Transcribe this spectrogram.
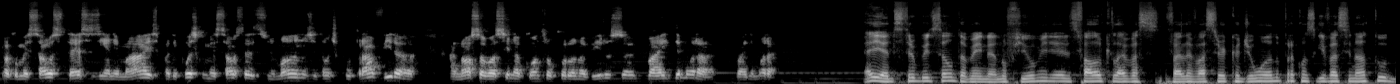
para começar os testes em animais, para depois começar os testes em humanos, então, tipo, para vir a, a nossa vacina contra o coronavírus vai demorar, vai demorar. É, e a distribuição também, né? No filme eles falam que leva, vai levar cerca de um ano para conseguir vacinar tudo,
